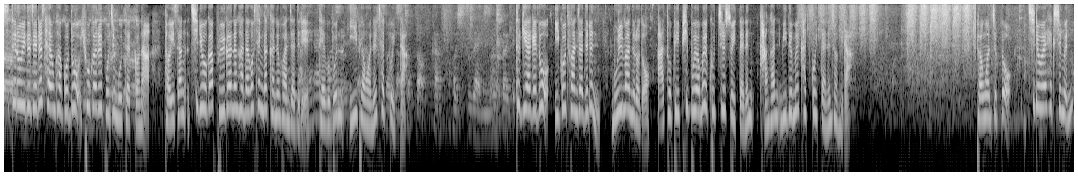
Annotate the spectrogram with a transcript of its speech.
스테로이드제를 사용하고도 효과를 보지 못했거나 더 이상 치료가 불가능하다고 생각하는 환자들이 대부분 이 병원을 찾고 있다. 특이하게도 이곳 환자들은 물만으로도 아토피 피부염을 고칠 수 있다는 강한 믿음을 갖고 있다는 점이다. 병원 측도 치료의 핵심은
